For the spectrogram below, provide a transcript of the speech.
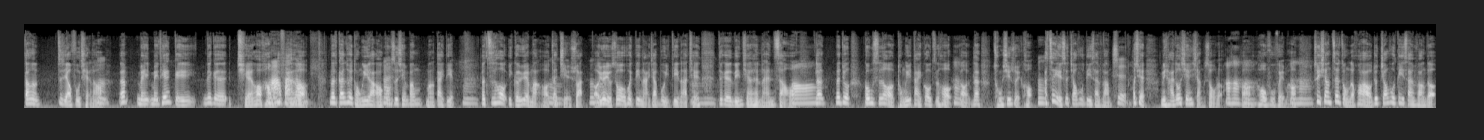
当然自己要付钱了哦，嗯，每每天给那个钱哦，好麻烦哦。那干脆统一啦哦，公司先帮忙代垫，嗯，那之后一个月嘛哦再结算哦，因为有时候会订哪一家不一定啊，钱这个零钱很难找哦，那那就公司哦统一代购之后哦，那从薪水扣。啊，这也是交付第三方是，而且你还都先享受了哦，后付费嘛哦，所以像这种的话哦，就交付第三方的，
